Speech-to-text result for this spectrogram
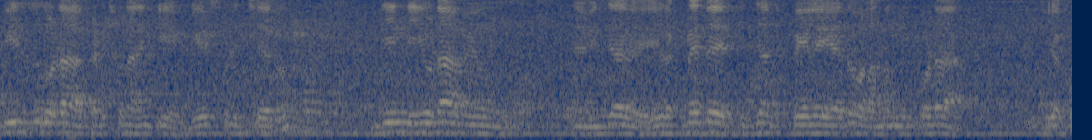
ఫీజు కూడా కట్టించడానికి డేట్స్ కూడా ఇచ్చారు. దీన్ని కూడా మేము విద్యార్థి ఎక్కడైతే విద్యార్థి ఫెయిల్ అయ్యారో వాళ్ళందరినీ కూడా ఈ యొక్క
